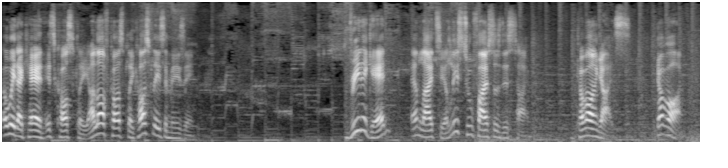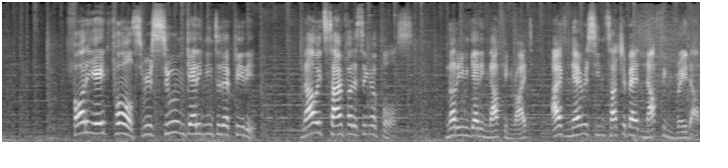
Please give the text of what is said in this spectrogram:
oh wait, I can. It's cosplay. I love cosplay. Cosplay is amazing. Read again and Lightsay. At least two five stars this time. Come on, guys. Come on. 48 pulls. We're soon getting into the pity. Now it's time for the single pulls. not even getting nothing, right? I've never seen such a bad nothing rate up.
